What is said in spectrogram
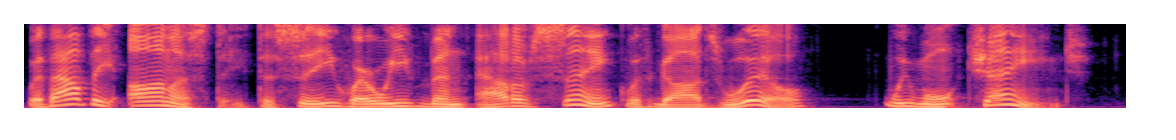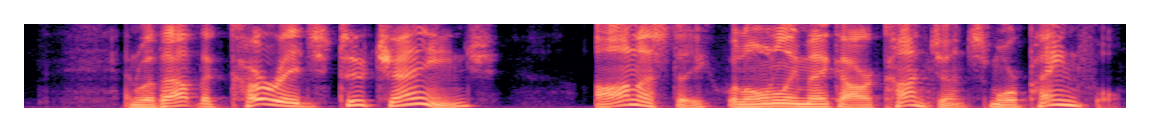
Without the honesty to see where we've been out of sync with God's will, we won't change. And without the courage to change, honesty will only make our conscience more painful.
